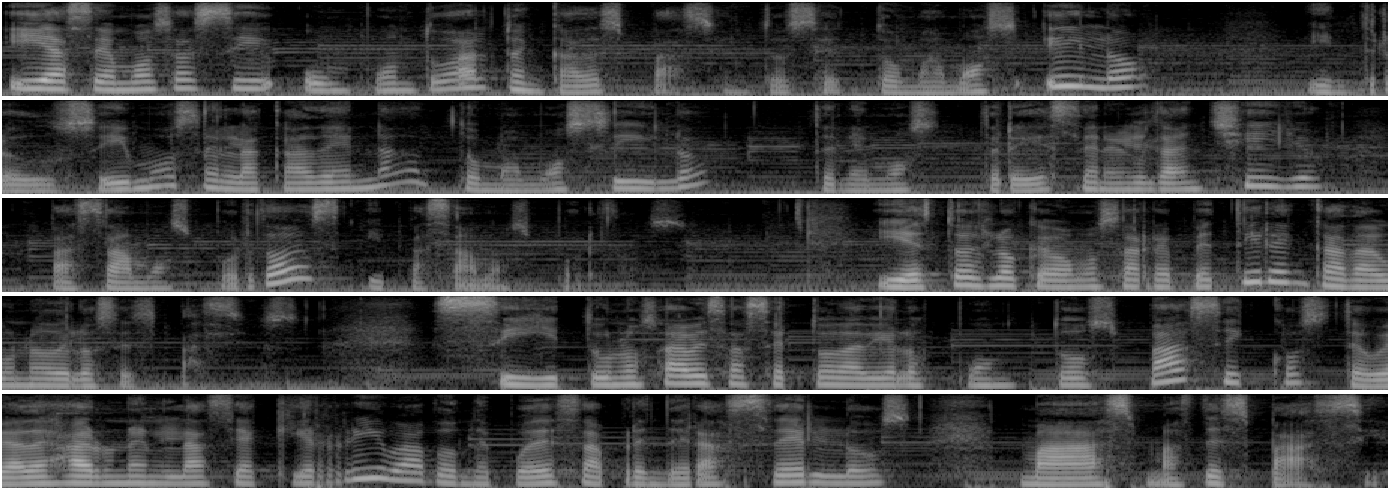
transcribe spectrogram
Y hacemos así un punto alto en cada espacio. Entonces tomamos hilo, introducimos en la cadena, tomamos hilo, tenemos tres en el ganchillo, pasamos por dos y pasamos por dos. Y esto es lo que vamos a repetir en cada uno de los espacios. Si tú no sabes hacer todavía los puntos básicos, te voy a dejar un enlace aquí arriba donde puedes aprender a hacerlos más, más despacio.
